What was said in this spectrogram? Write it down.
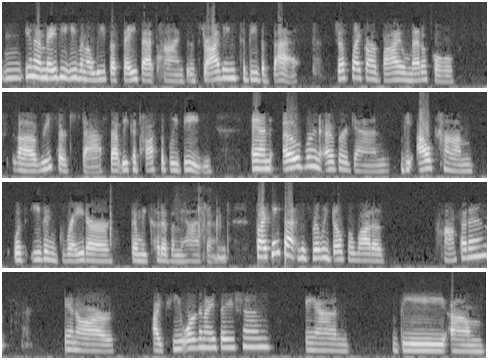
you know maybe even a leap of faith at times and striving to be the best, just like our biomedical uh, research staff that we could possibly be. And over and over again, the outcome was even greater than we could have imagined. So I think that has really built a lot of confidence in our IT organization and the, um,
